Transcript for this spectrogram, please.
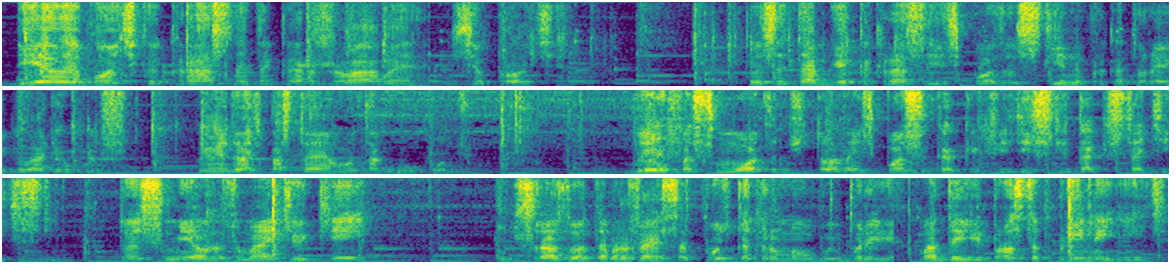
Белая бочка, красная такая, ржавая и все прочее. То есть это объект как раз и использует скины, про которые я говорил выше. Например, давайте поставим вот такую бочку. В инфо смотрим, что она используется как и физически, так и статически. То есть смело нажимаете ОК, Тут сразу отображается путь, который мы выбрали. Модели просто применить.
